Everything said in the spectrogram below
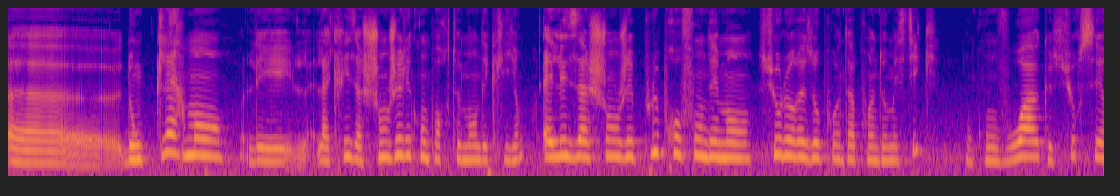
Euh, donc clairement, la crise a changé les comportements des clients. Elle les a changés plus profondément sur le réseau point-à-point domestique. Donc on voit que sur ces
